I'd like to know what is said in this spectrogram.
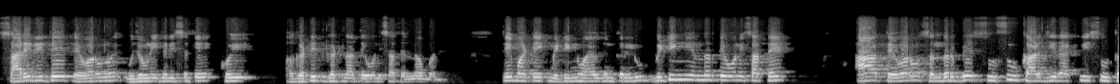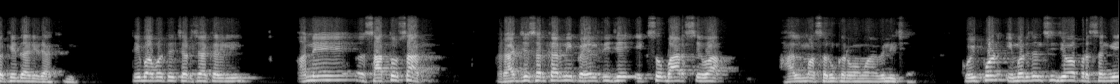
સારી રીતે તહેવારોની ઉજવણી કરી શકે, કોઈ અઘટિત ઘટના તેઓની સાથે ન બને. તે માટે એક મિટિંગનું આયોજન કરેલું. મિટિંગની અંદર તેઓની સાથે આ તહેવારો સંદર્ભે શું શું કાળજી રાખવી, શું તકેદારી રાખવી, તે બાબતે ચર્ચા કરેલી. અને સાથોસાથ રાજ્ય સરકારની પહેલથી જે એકસો બાર સેવા હાલમાં શરૂ કરવામાં આવેલી છે, કોઈ પણ ઇમરજન્સી જેવા પ્રસંગે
